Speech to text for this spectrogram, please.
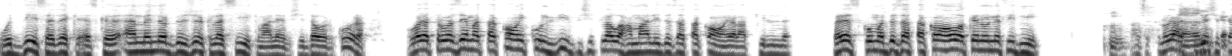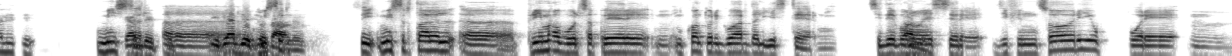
والديس هذاك. اسكو ان منور دو جو كلاسيك معناها باش يدور الكرة ولا تروازيام اتاكون يكون فيف باش يتلوح مع لي دوز اتاكون يلعب كي بريسك هما دوز اتاكون هو كانوا نفيد مي Mm. lui ha Eh, invece mi- Sì, Mister Talel, eh, prima vuol sapere mh, in quanto riguarda gli esterni, se devono Allora. essere difensori oppure mh,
